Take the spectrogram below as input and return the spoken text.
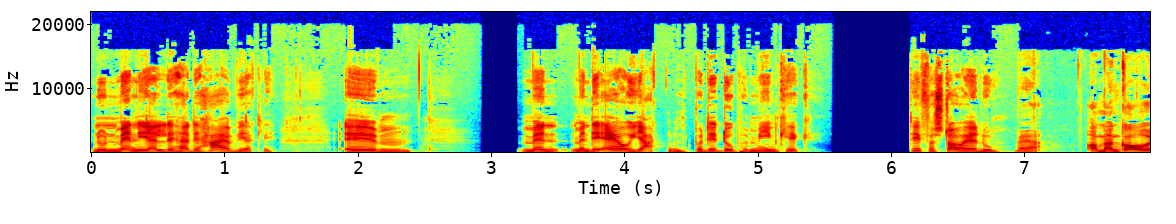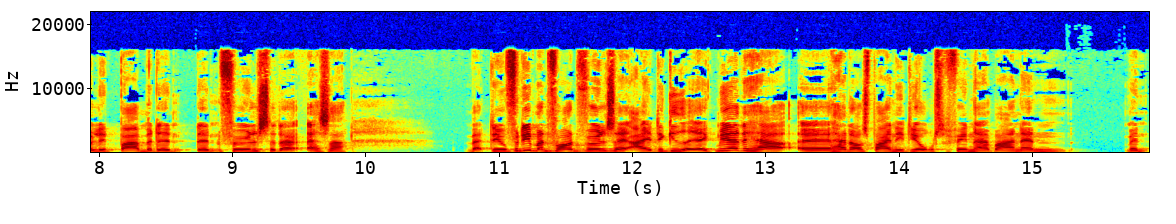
nogle mænd i alt det her, det har jeg virkelig. Øhm, men, men det er jo jagten på det dopaminkick. Det forstår jeg nu. Ja. Og man går jo lidt bare med den, den følelse, der, altså, det er jo fordi, man får en følelse af, ej, det gider jeg ikke mere det her, øh, han er også bare en idiot, så finder jeg bare en anden. Men,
